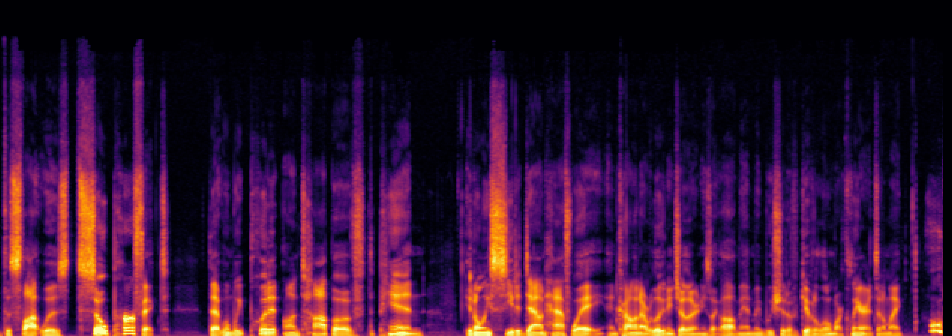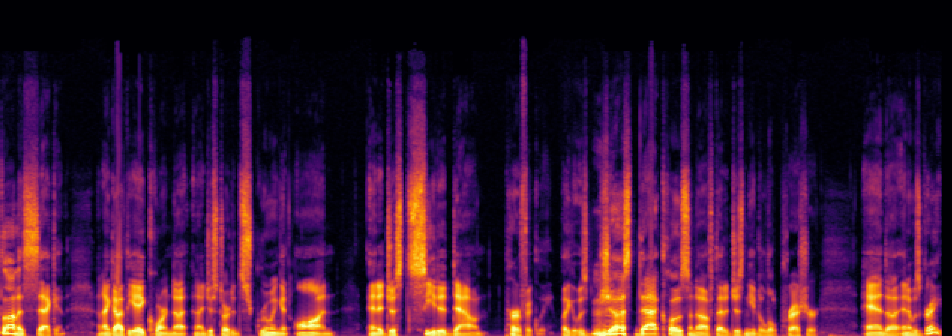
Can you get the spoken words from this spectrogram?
the slot was so perfect that when we put it on top of the pin, it only seated down halfway. And Kyle and I were looking at each other, and he's like, "Oh man, maybe we should have given a little more clearance." And I'm like, "Hold on a second. And I got the acorn nut, and I just started screwing it on, and it just seated down perfectly. Like it was just that close enough that it just needed a little pressure, and uh, and it was great.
